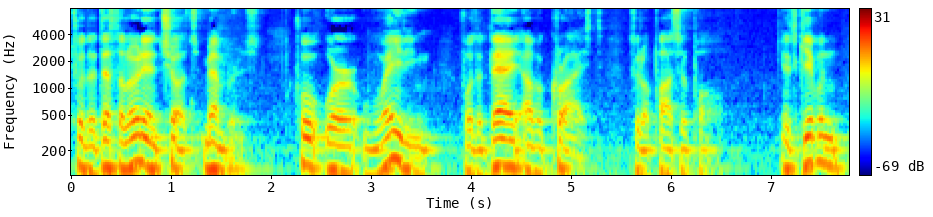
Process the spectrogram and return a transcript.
to the Thessalonian church members who were waiting for the day of Christ through the Apostle Paul. It's given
